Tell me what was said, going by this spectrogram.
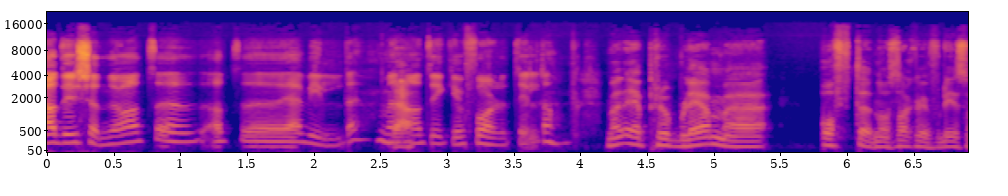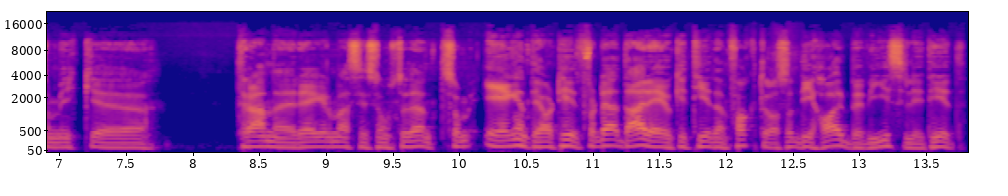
ja, de skjønner jo at, eh, at eh, jeg vil det, men Ja. at de ikke får det til, da. Men er problemet ofte, nå snakker vi for de som ikke trener regelmessig som student, som egentlig har tid, for det, der er jo ikke tid en faktor, altså de har beviselig tid,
